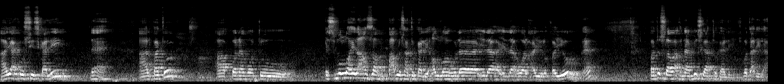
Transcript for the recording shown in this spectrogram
ayat kursi sekali nah ha, lepas tu apa nama tu Ismullahil Azam 41 kali Allahu la ilaha illa huwal hayyul qayyum eh? lepas tu selawat ke Nabi 100 kali sebab tak adilah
